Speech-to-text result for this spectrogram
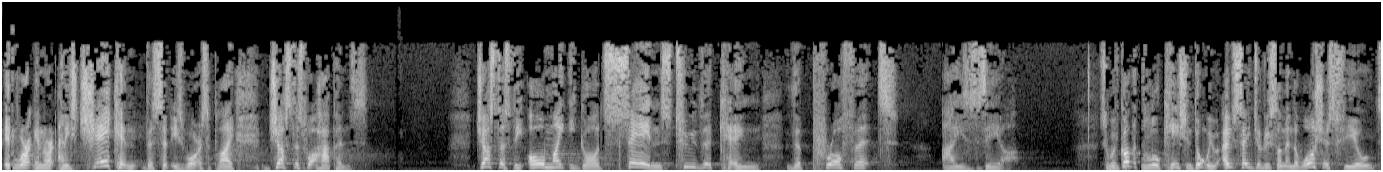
in work, in work, and he's checking the city's water supply. Just as what happens? Just as the Almighty God sends to the king the prophet Isaiah. So we've got the location, don't we? Outside Jerusalem in the washer's field.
